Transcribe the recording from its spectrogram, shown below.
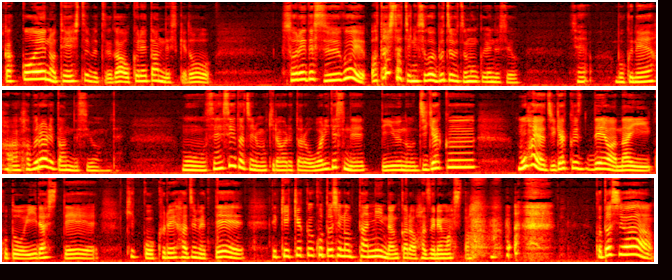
学校への提出物が遅れたんですけどそれですごい私たちにすごいブツブツ文句言うんですよ。僕ねはぶられたんですよ。みたいな。もう先生たちにも嫌われたら終わりですねっていうのを自虐もはや自虐ではないことを言い出して結構狂い始めてで結局今年の担任団からは外れました。今年は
